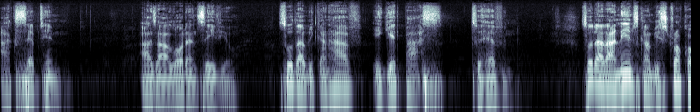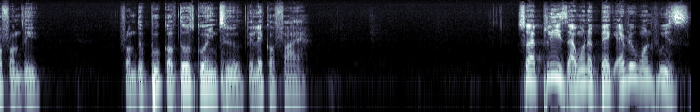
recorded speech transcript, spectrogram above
accept Him as our Lord and Savior so that we can have a gate pass to heaven, so that our names can be struck off from the from the book of those going to the lake of fire. So I please, I want to beg everyone who is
